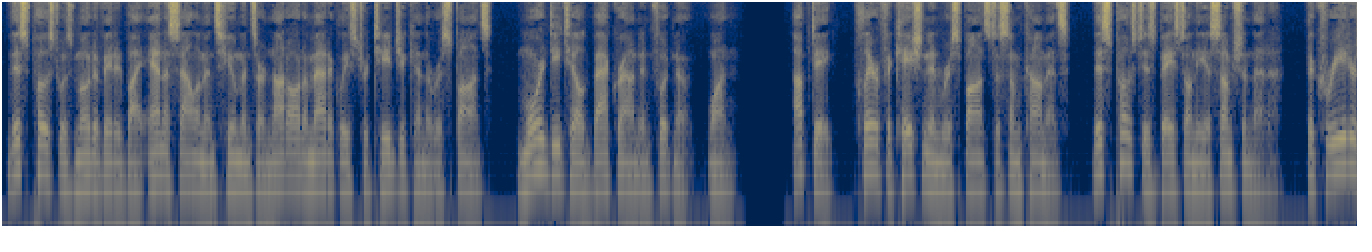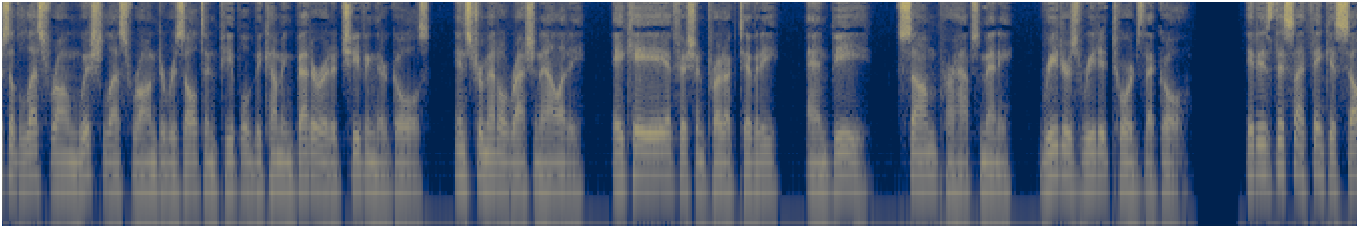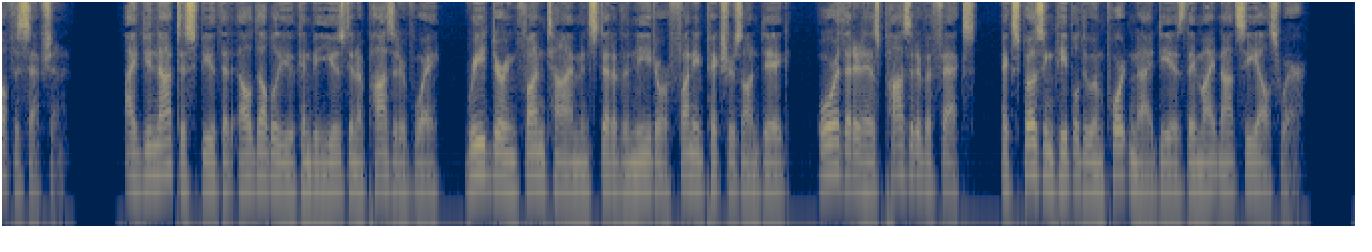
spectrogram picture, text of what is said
This post was motivated by Anna Salomon's Humans Are Not Automatically Strategic and the response, more detailed background and footnote 1. Update, clarification in response to some comments. This post is based on the assumption that a, uh, the creators of Less Wrong wish Less Wrong to result in people becoming better at achieving their goals, instrumental rationality, aka efficient productivity, and b. some, perhaps many, readers read it towards that goal. It is this I think is self deception. I do not dispute that LW can be used in a positive way, read during fun time instead of the neat or funny pictures on Digg, or that it has positive effects, exposing people to important ideas they might not see elsewhere.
